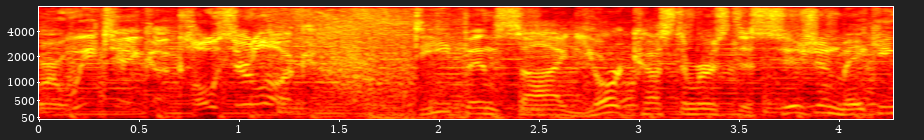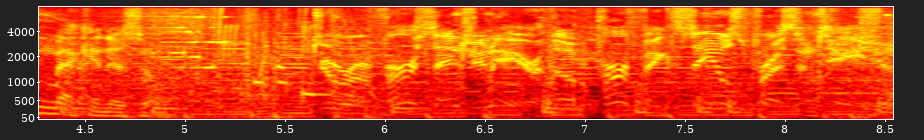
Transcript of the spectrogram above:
where we take a closer look deep inside your customer's decision making mechanism to reverse engineer the perfect sales presentation.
